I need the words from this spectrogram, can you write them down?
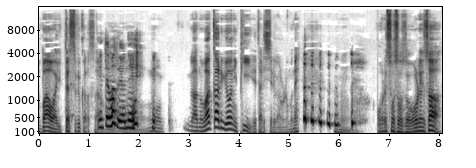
バーは言ったりするからさ。言ってますよねうん。もう、あの、わかるように P 入れたりしてるから、俺もね。うん、俺、そうそうそう、俺さ、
